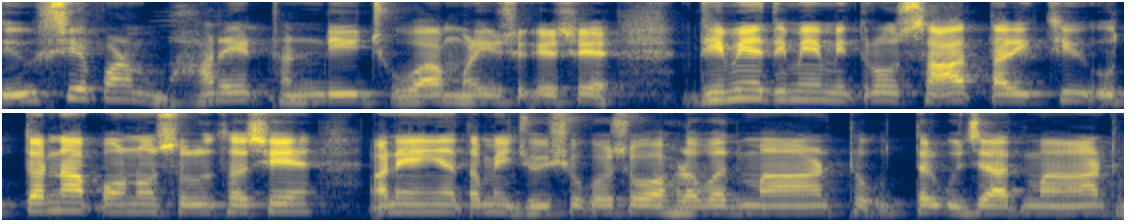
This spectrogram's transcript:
દિવસે પણ ભારે ઠંડી જોવા મળી શકે છે. ધીમે ધીમે મિત્રો સાત તારીખથી ઉત્તરના પવનો શરૂ થશે અને અહીંયા તમે જોઈ શકો છો હળવદમાં આઠ, ઉત્તર ગુજરાતમાં આઠ,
